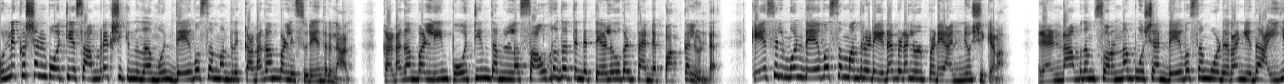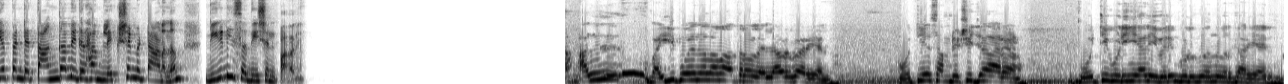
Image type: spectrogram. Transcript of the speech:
ഉണ്ണികൃഷ്ണൻ പോറ്റിയെ സംരക്ഷിക്കുന്നത് മുൻ ദേവസ്വം മന്ത്രി കടകംപള്ളി സുരേന്ദ്രനാണ്. കടകംപള്ളിയും പോറ്റിയും തമ്മിലുള്ള സൗഹൃദത്തിന്റെ തെളിവുകൾ തന്റെ പക്കലുണ്ട്. കേസിൽ മുൻ ദേവസ്വം മന്ത്രിയുടെ ഇടപെടൽ ഉൾപ്പെടെ അന്വേഷിക്കണം. രണ്ടാമതും സ്വർണം പൂശാൻ ദേവസ്വം ബോർഡ് ഇറങ്ങിയത് അയ്യപ്പന്റെ തങ്കവിഗ്രഹം ലക്ഷ്യമിട്ടാണെന്നും വി ഡി സതീശൻ പറഞ്ഞു. അത് വൈകിപ്പോയെന്നുള്ളത് മാത്രമല്ല എല്ലാവർക്കും അറിയാമല്ലോ പോറ്റിയെ സംരക്ഷിച്ചത് ആരാണ്? പോറ്റി കുടുങ്ങിയാൽ ഇവരും കുടുങ്ങുമെന്ന് ഇവർക്ക് അറിയായിരുന്നു.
